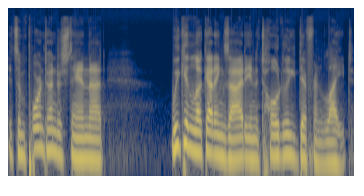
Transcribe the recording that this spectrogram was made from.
It's important to understand that we can look at anxiety in a totally different light,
